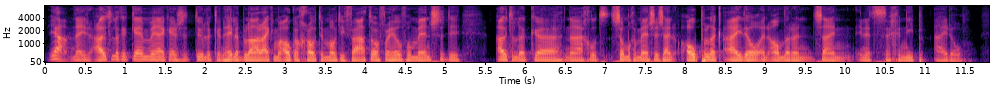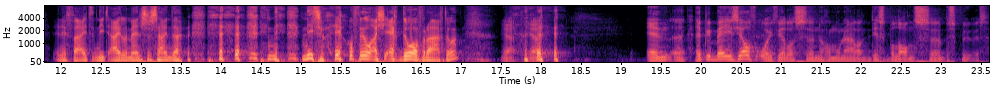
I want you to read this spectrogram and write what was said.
Ja, nee, uiterlijke kenmerken is natuurlijk een hele belangrijke, maar ook een grote motivator voor heel veel mensen. Die uiterlijk, nou goed, sommige mensen zijn openlijk ijdel en anderen zijn in het geniep ijdel. En in feite, niet ijdele mensen zijn daar niet zo heel veel als je echt doorvraagt hoor ja, ja. en uh, heb je bij jezelf ooit wel eens een hormonale disbalans uh, bespeurd?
